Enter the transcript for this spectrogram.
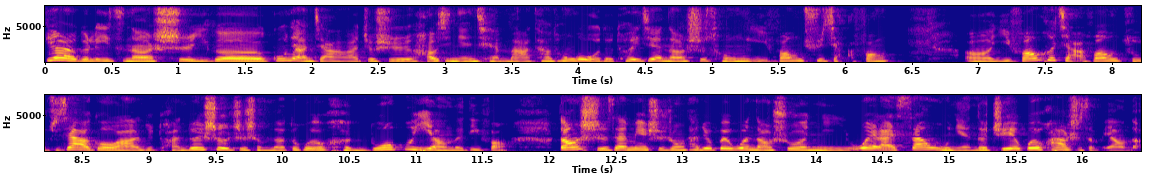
第二个例子呢，是一个姑娘家啊，就是好几年前吧，她通过我的推荐呢，是从乙方去甲方，呃，乙方和甲方组织架构啊，就团队设置什么的，都会有很多不一样的地方。当时在面试中，她就被问到说，你未来三五年的职业规划是怎么样的？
